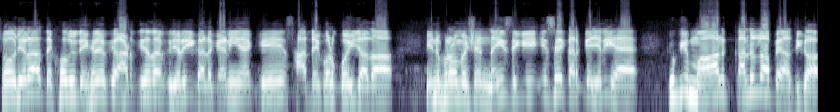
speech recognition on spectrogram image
ਸੋ ਜਿਹੜਾ ਦੇਖੋ ਤੁਸੀਂ ਦੇਖ ਰਹੇ ਹੋ ਕਿ ਆੜਤੀਆਂ ਦਾ ਜਿਹੜੀ ਗੱਲ ਕਹਿਣੀ ਹੈ ਕਿ ਸਾਡੇ ਕੋਲ ਕੋਈ ਜ਼ਿਆਦਾ ਇਨਫੋਰਮੇਸ਼ਨ ਨਹੀਂ ਸੀਗੀ ਇਸੇ ਕਰਕੇ ਜਿਹੜੀ ਹੈ ਕਿਉਂਕਿ ਮਾਲ ਕੱਲ ਦਾ ਪਿਆ ਸੀਗਾ।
